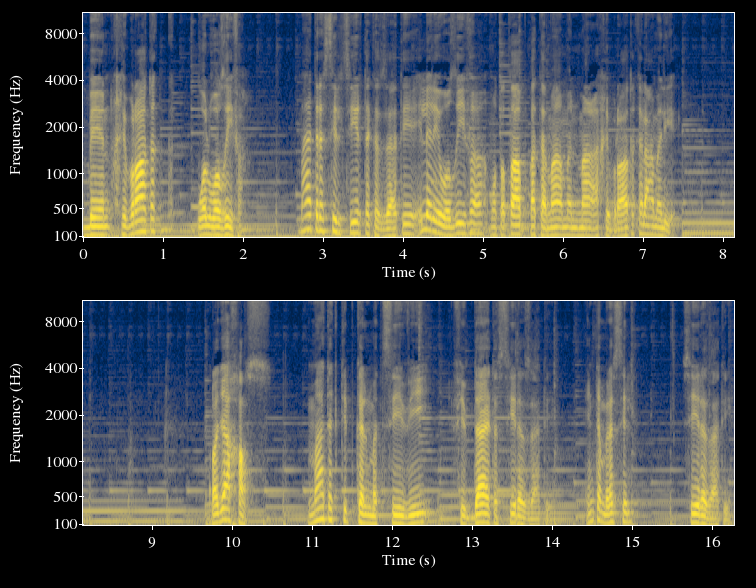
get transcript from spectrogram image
بين خبراتك والوظيفة. ما ترسل سيرتك الذاتية إلا لوظيفة متطابقة تماما مع خبراتك العملية. رجاء خاص ما تكتب كلمة سي في في بداية السيرة الذاتية. انت مرسل سيرة ذاتية.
